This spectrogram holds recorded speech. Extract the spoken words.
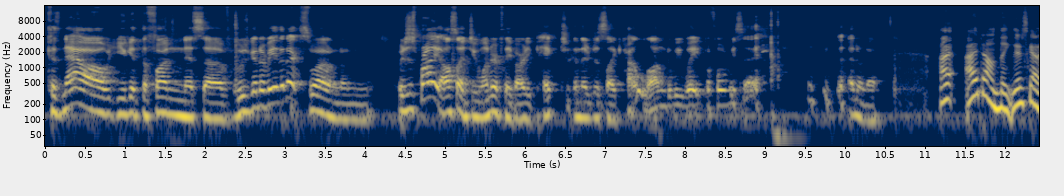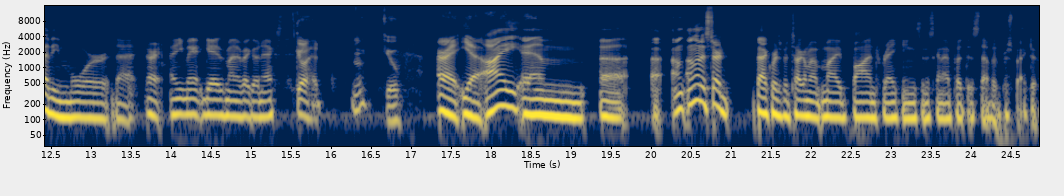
because now you get the funness of who's going to be the next one, and which is probably also I do wonder if they've already picked, and they're just like, how long do we wait before we say? I don't know. I, I don't think there's got to be more that. All right, you may, guys mind if I go next? Go ahead. Go. All right, yeah, I am. Uh, uh, I'm, I'm going to start backwards, but talking about my Bond rankings, and it's going to put this stuff in perspective.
